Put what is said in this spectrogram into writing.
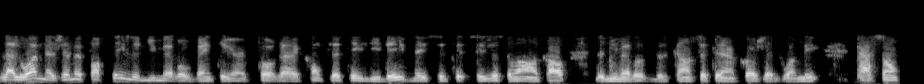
la loi n'a jamais porté le numéro 21 pour euh, compléter l'idée, mais c'est justement encore le numéro de quand c'était un projet de loi. Mais passons.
